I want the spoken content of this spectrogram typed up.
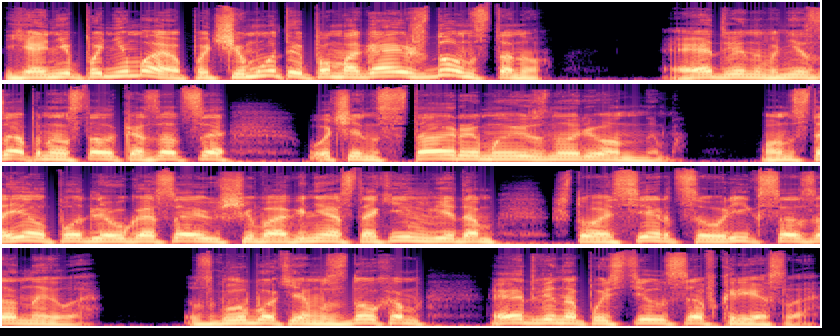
Я не понимаю, почему ты помогаешь Донстону?» Эдвин внезапно стал казаться очень старым и изнуренным. Он стоял подле угасающего огня с таким видом, что сердце у Рикса заныло. С глубоким вздохом Эдвин опустился в кресло.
